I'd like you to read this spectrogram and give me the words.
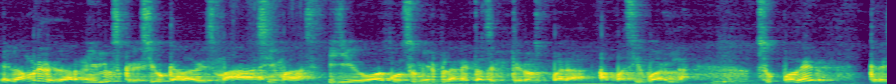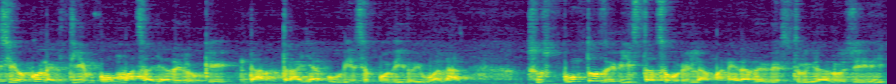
El hambre de Darnilus creció cada vez más y más y llegó a consumir planetas enteros para apaciguarla. Su poder creció con el tiempo más allá de lo que Dar Traya hubiese podido igualar. Sus puntos de vista sobre la manera de destruir a los Jedi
